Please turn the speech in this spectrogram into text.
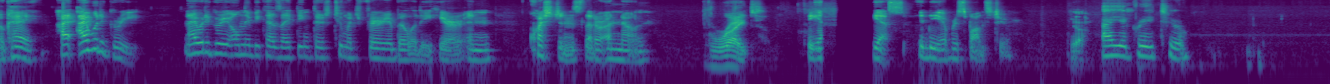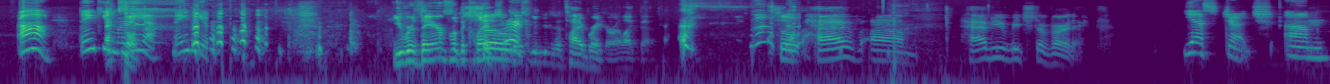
Okay, I, I would agree. And I would agree only because I think there's too much variability here and questions that are unknown. Right. Yes, in the response to. Yeah. I agree too. Ah, thank you, Excellent. Maria. Thank you. You were there for the clinch So- in case we needed a tiebreaker. I like that. So have um, have you reached a verdict? yes, Judge. Um,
